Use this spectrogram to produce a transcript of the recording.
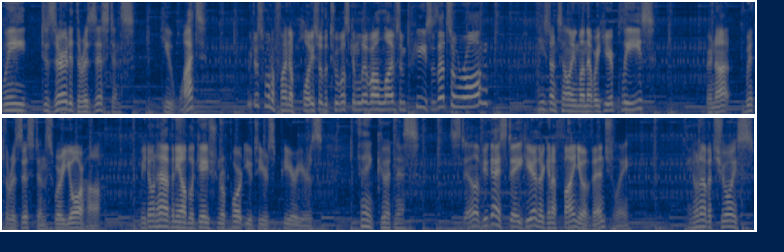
We deserted the resistance. You what? We just want to find a place where the two of us can live our lives in peace. Is that so wrong? Please don't tell anyone that we're here, please. We're not with the resistance, we're Yorha. We don't have any obligation to report you to your superiors. Thank goodness. Still, if you guys stay here, they're gonna find you eventually. We don't have a choice.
